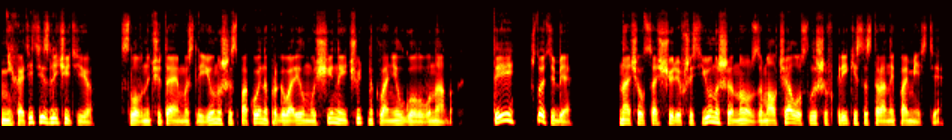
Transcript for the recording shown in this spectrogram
«Не хотите излечить ее?» Словно читая мысли юноши, спокойно проговорил мужчина и чуть наклонил голову на бок. «Ты? Что тебе?» Начал сощурившись юноша, но замолчал, услышав крики со стороны поместья.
